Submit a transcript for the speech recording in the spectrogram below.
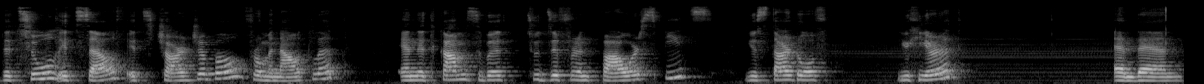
the tool itself, it's chargeable from an outlet and it comes with two different power speeds. You start off, you hear it, and then,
